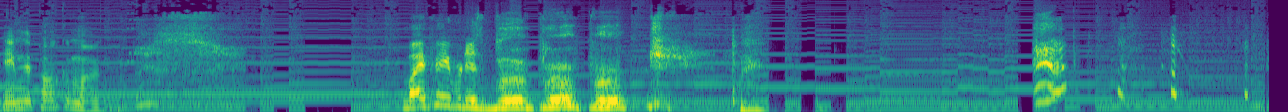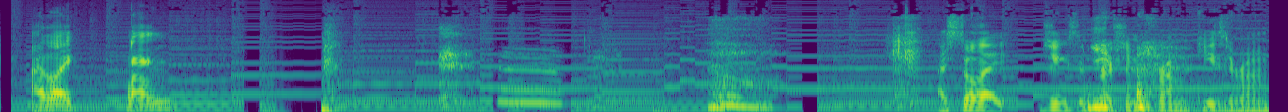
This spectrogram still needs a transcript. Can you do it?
Name the Pokemon. My favorite is burp, burp, burp. I like. Bang. I stole that Jinx You- impression from Kizaron.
